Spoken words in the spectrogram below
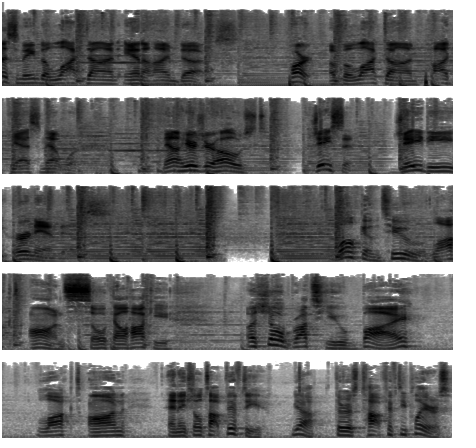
listening to Locked On Anaheim Ducks, part of the Locked On Podcast Network. Now, here's your host, Jason JD Hernandez. Welcome to Locked On SoCal Hockey, a show brought to you by Locked On NHL Top 50. Yeah, there's top 50 players.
